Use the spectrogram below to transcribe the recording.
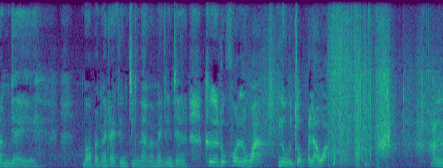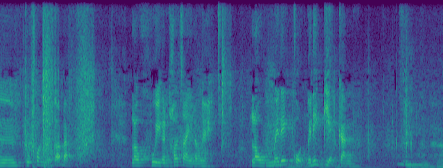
ลำไยบอกมันไม่ได้จริง ๆ นะมันไม่จริงๆนะคือทุกคนหนูว่าหนูจบไปแล้วอะมันทุกคนมันก็แบบ เราคุยกันเข้าใจแล้วไง เราไม่ได้โกรธไม่ได้เกลียดกันสี่พันห้า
